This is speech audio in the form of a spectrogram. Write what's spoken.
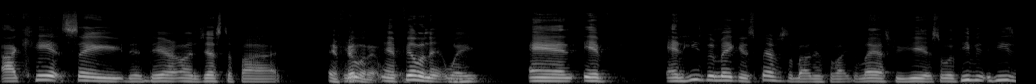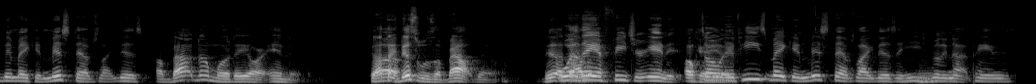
I can't say that they're unjustified and feeling it. Mm-hmm. and feeling that way. And if and he's been making specials about them for like the last few years. So if he he's been making missteps like this, about them or they are in it. 'Cause I Uh, think this was about them. Well, they a feature in it. Okay, so yeah. if he's making missteps like this and he's Mhm. really not paying his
